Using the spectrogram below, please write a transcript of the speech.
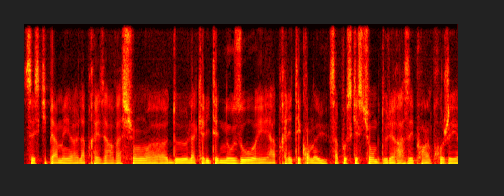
c'est ce qui permet euh, la préservation de la qualité de nos eaux et après l'été qu'on a eu, ça pose question de les raser pour un projet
